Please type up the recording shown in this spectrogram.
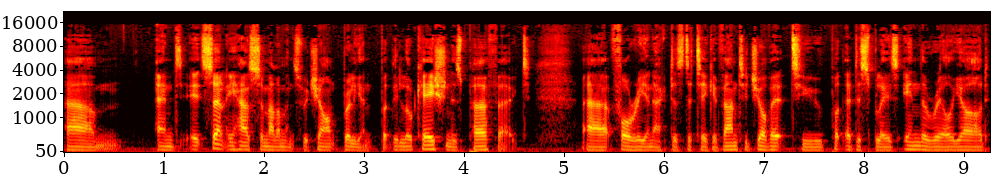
um, and it certainly has some elements which aren't brilliant, but the location is perfect. Uh, for reenactors to take advantage of it, to put their displays in the rail yard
